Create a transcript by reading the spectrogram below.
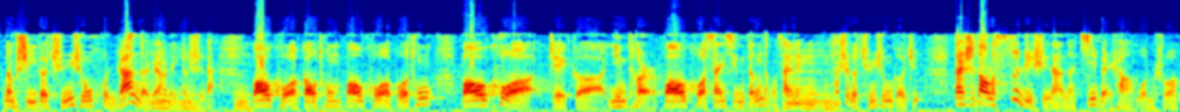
那么是一个群雄混战的这样的一个时代，包括高通、包括博通、包括这个英特尔、包括三星等等在内，它是个群雄格局。但是到了四 G 时代呢，基本上我们说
